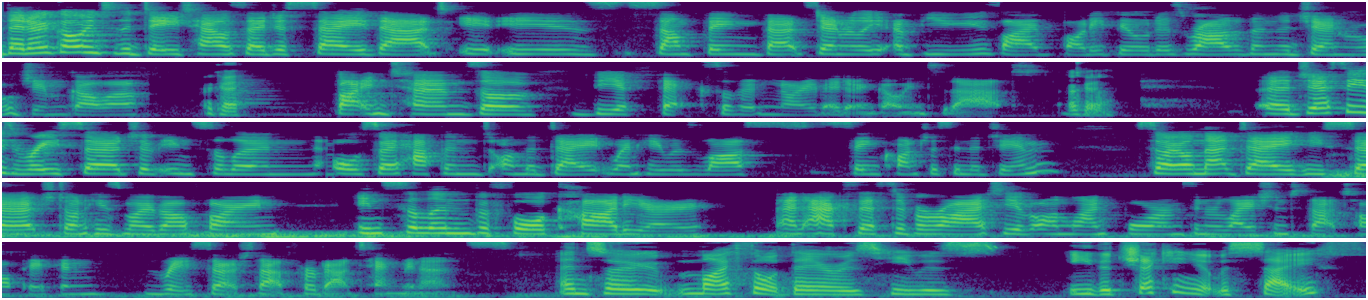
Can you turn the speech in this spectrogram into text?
They don't go into the details, they just say that it is something that's generally abused by bodybuilders rather than the general gym goer. Okay. But in terms of the effects of it, no, they don't go into that. Okay. Uh, Jesse's research of insulin also happened on the date when he was last seen conscious in the gym. So on that day, he searched on his mobile phone insulin before cardio and accessed a variety of online forums in relation to that topic and researched that for about 10 minutes. And so my thought there is he was either checking it was safe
